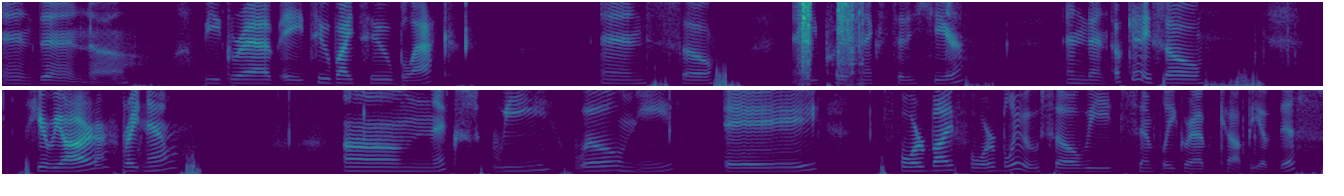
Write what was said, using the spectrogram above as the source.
And then uh, we grab a 2x2 black. And so and we put it next to here. And then okay so here we are right now. Um next we will need a 4x4 blue. So we simply grab a copy of this.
